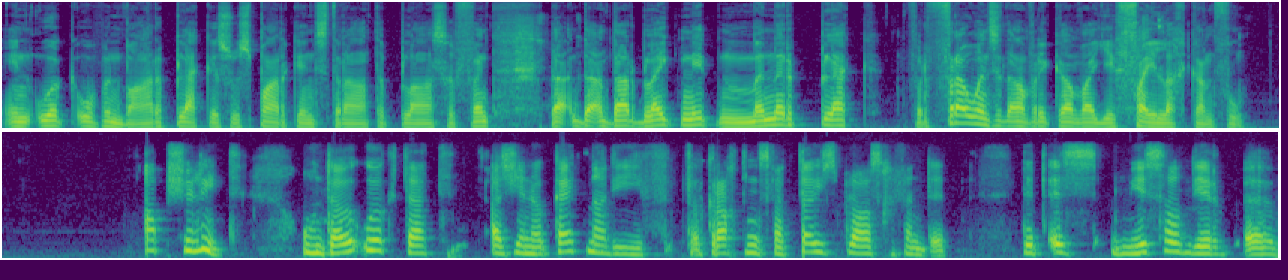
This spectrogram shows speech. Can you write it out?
en ook openbare plekke soos parke en strate plaasgevind. Daar da, daar blyk net minder plek vir vroue in Suid-Afrika waar jy veilig kan voel. Absoluut. Onthou ook dat as jy nou kyk na die verkrachtings wat tuis plaasgevind het, dit is meestal deur uh,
